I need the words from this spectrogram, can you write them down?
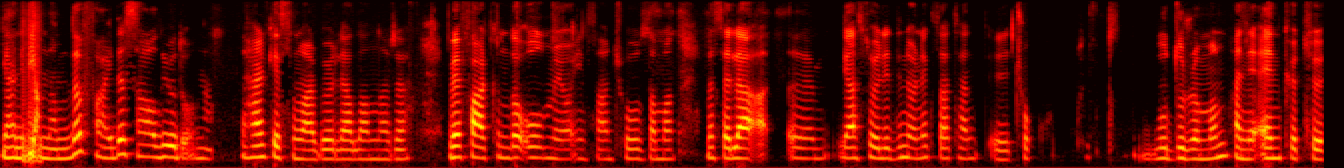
Yani bir anlamda fayda sağlıyordu ona. Herkesin var böyle alanları ve farkında olmuyor insan çoğu zaman. Mesela e, ya söylediğin örnek zaten e, çok bu durumun hani en kötü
